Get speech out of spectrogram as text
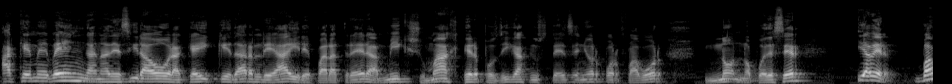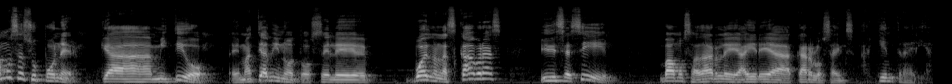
a que me vengan a decir ahora que hay que darle aire para traer a Mick Schumacher, pues dígame usted, señor, por favor, no, no puede ser. Y a ver, vamos a suponer que a mi tío eh, Matías Binotto se le vuelan las cabras y dice, sí, vamos a darle aire a Carlos Sainz. ¿A quién traerían?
